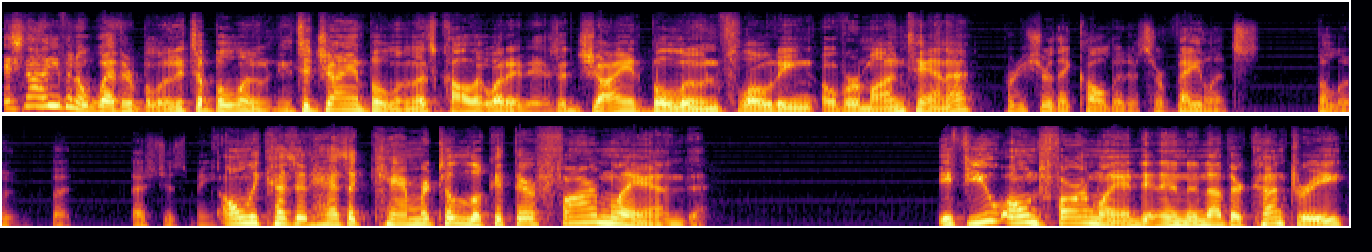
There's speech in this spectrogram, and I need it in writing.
It's not even a weather balloon. It's a balloon. It's a giant balloon. Let's call it what it is. A giant balloon floating over Montana. Pretty sure they called it a surveillance balloon, but that's just me. only because it has a camera to look at their farmland. If you owned farmland in another country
